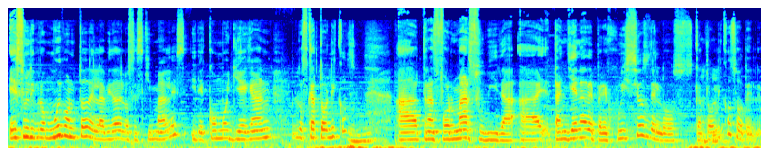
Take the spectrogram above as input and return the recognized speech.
Es un libro muy bonito de la vida de los esquimales y de cómo llegan los católicos a transformar su vida, a- tan llena de prejuicios de los católicos, o de,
